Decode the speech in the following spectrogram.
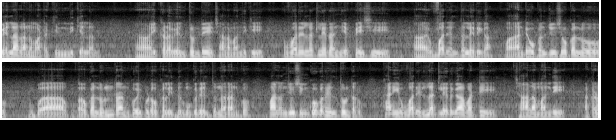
వెళ్ళాలన్నమాట కిందికి వెళ్ళాలి. ఇక్కడ వెళ్తుంటే చాలామందికి ఎవ్వరు వెళ్ళట్లేరు అని చెప్పేసి ఎవ్వరు వెళ్తలేరు ఇక. అంటే ఒకళ్ళు చూసి ఒకళ్ళు ఒకళ్ళు ఉండరు అనుకో ఇప్పుడు ఒకళ్ళు ఇద్దరు ముగ్గురు వెళ్తున్నారు అనుకో వాళ్ళని చూసి ఇంకొకరు వెళ్తుంటారు. కానీ ఎవ్వరు వెళ్ళట్లేరు కాబట్టి చాలామంది అక్కడ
